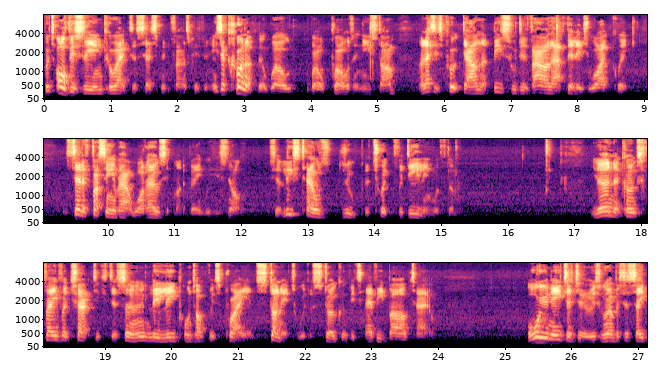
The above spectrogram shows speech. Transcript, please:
but obviously incorrect assessment, Franz Pippin. It's a Connacht that world well prowls in Eastarn, unless it's put down that beasts will devour that village right quick, instead of fussing about what else it might be, which is not. Which at least tells Zoop the trick for dealing with them. Learn that Connacht's favourite tactic is to suddenly leap on top of its prey and stun it with a stroke of its heavy barbed tail. All you need to do is remember to stay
